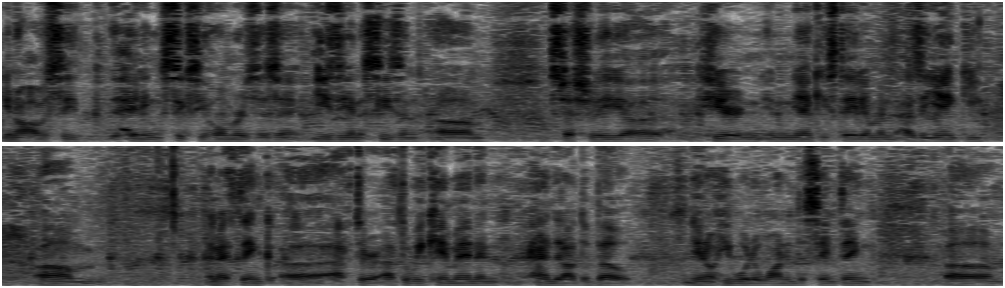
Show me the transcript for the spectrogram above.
you know, obviously hitting 60 homers isn't easy in a season, um, especially uh, here in, in, Yankee Stadium and as a Yankee. Um, and I think uh, after after we came in and handed out the belt, you know, he would have wanted the same thing um,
